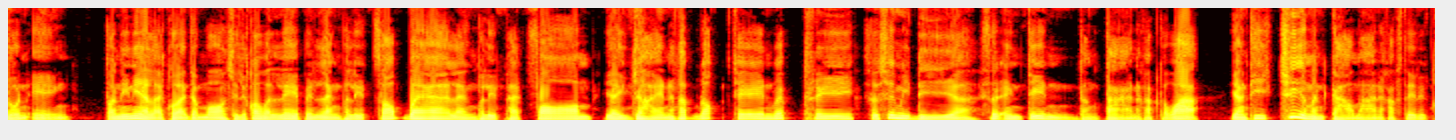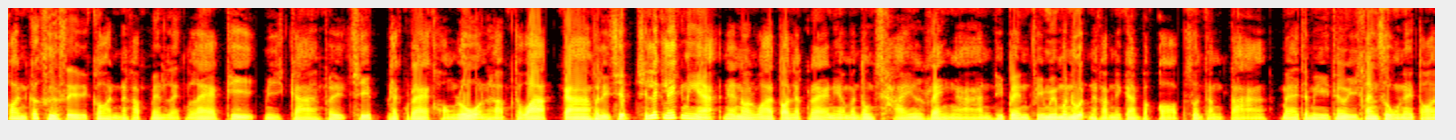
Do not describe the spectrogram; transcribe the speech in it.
ยนต์เองตอนนี้เนี่ยหลายคนอาจจะมองซิลิคอนวัลเลย์เป็นแหล่งผลิตซอฟต์แวร์ แหล่งผลิตแพลตฟอร์ม ใหญ่ๆนะครับบล็อกเชน Web three โซเชียลมีเดีย search engine ต่างๆนะครับ แต่ว่า อย่างที่ชื่อมันกล่าวมานะครับซิลิคอนก็คือซิลิคอนนะครับเป็นแหล่งแรกที่มีการผลิตชิปแรก ๆ ของโลกนะครับแต่ว่าการผลิตชิปชิ้นเล็กๆเนี่ยแน่นอนว่าตอนแรกๆเนี่ยมันต้องใช้แรงงานที่เป็นฝีมือมนุษย์นะครับในการประกอบส่วนต่างๆ แม้จะมีเทคโนโลยีขั้นสูงในตอน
